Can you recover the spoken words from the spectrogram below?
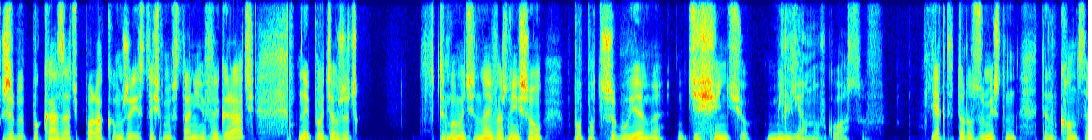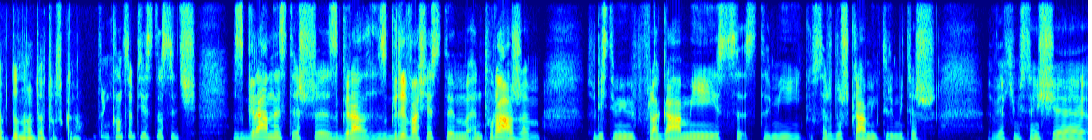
żeby pokazać Polakom, że jesteśmy w stanie wygrać. No i powiedział rzecz w tym momencie najważniejszą, bo potrzebujemy 10 milionów głosów. Jak ty to rozumiesz, ten, ten koncept Donalda Tuska? Ten koncept jest dosyć zgrany, też zgra, zgrywa się z tym enturażem, czyli z tymi flagami, z, z tymi serduszkami, którymi też w jakimś sensie,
